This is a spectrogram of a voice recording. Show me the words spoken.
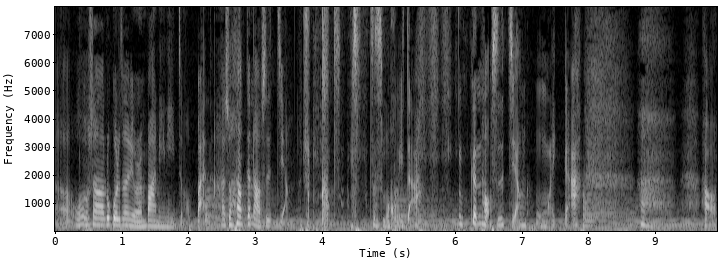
呃，我说如果真的有人霸凌你怎么办啊？他说跟老师讲。这什么回答？跟老师讲？Oh my god！啊，好，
